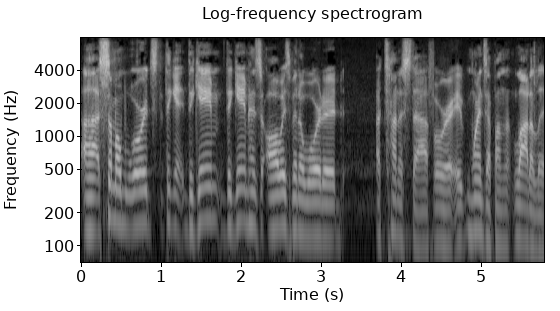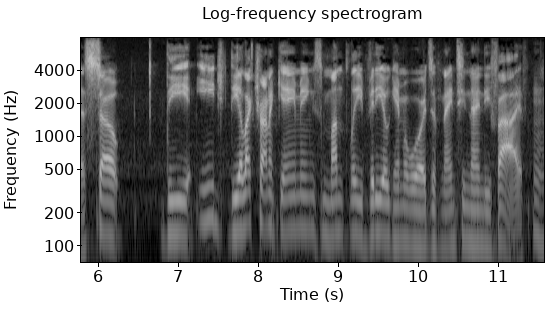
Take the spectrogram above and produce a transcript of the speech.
Uh, some awards. The, ga- the game, the game has always been awarded a ton of stuff, or it winds up on a lot of lists. So, the e- the Electronic Gaming's monthly Video Game Awards of 1995 Mm-hmm.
